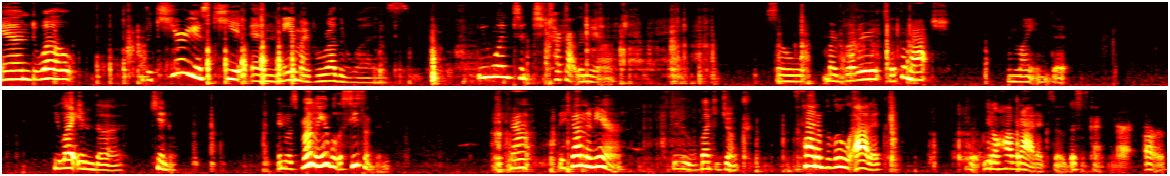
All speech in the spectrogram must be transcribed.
And, well, the curious kid and me and my brother was, we wanted to check out the mirror. So my brother took a match and lightened it. He lightened the candle and was finally able to see something. They found they found the mirror through a bunch of junk. It's kind of the little attic, but we don't have an attic, so this is kind of our, our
